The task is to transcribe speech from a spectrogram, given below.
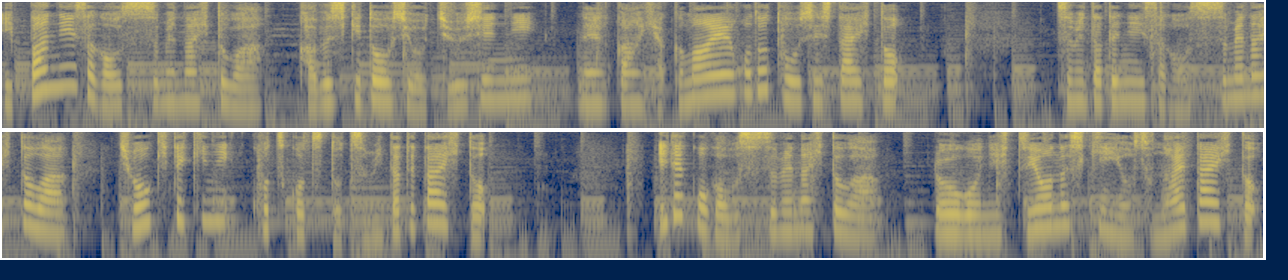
一般 NISA がおすすめな人は株式投資を中心に年間100万円ほど投資したい人積立 NISA がおすすめな人は長期的にコツコツと積み立てたい人。イデコがおすすめな人は老後に必要な資金を備えたい人。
